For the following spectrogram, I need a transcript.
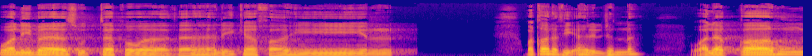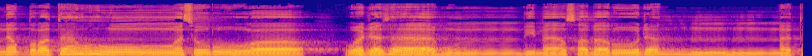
ولباس التقوى ذلك خير. وقال في أهل الجنة ولقاهم نضرة وسرورا وجزاهم بما صبروا جنة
